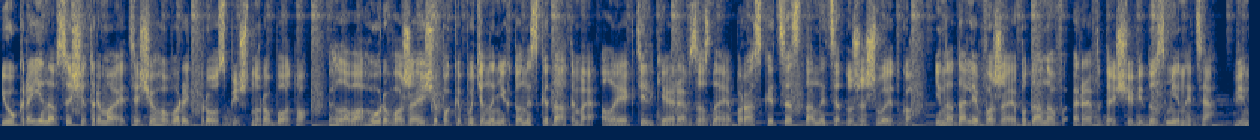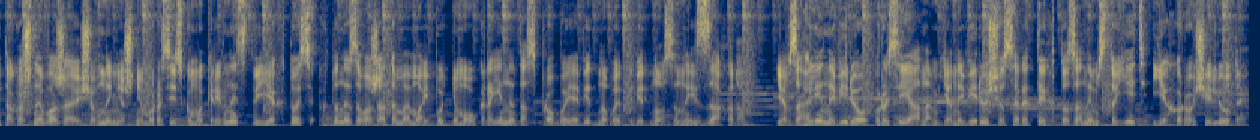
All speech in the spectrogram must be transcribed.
і Україна все ще тримається, що говорить про успішну роботу. Глава ГУР вважає, що поки Путіна ніхто не скидатиме, але як тільки РФ зазнає поразки, це станеться дуже швидко. І надалі вважає Буданов, РФ дещо відозміниться. Він також не вважає, що в нинішньому російському керівництві є хтось, хто не заважатиме майбутньому України та спробує відновити відносини із Заходом. Я взагалі не вірю росіянам. Я не вірю, що серед тих, хто за ним стоїть, є хороші люди.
